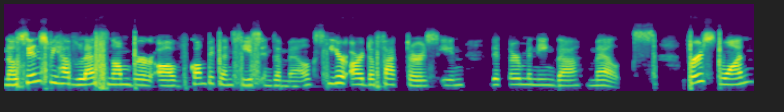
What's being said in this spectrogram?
Now, since we have less number of competencies in the MELCs, here are the factors in determining the MELCs. First one,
